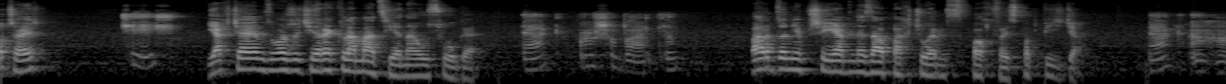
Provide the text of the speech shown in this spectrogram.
Halo, cześć. Cześć, Ja chciałem złożyć reklamację na usługę. tak, proszę bardzo. Bardzo nieprzyjemny zapach czułem z pochwy, z podpiździa. Tak? Aha,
